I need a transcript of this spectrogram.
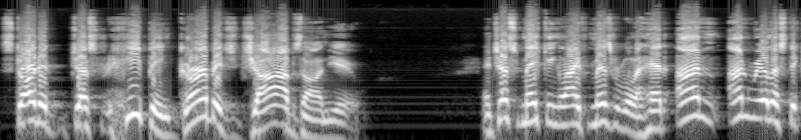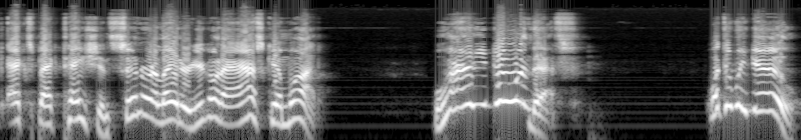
started just heaping garbage jobs on you, and just making life miserable and had un, unrealistic expectations, sooner or later you're going to ask him what? Why are you doing this? What did we do?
